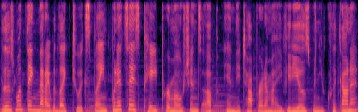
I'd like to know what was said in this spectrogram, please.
there's one thing that I would like to explain. When it says paid promotions up in the top right of my videos, when you click on it,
